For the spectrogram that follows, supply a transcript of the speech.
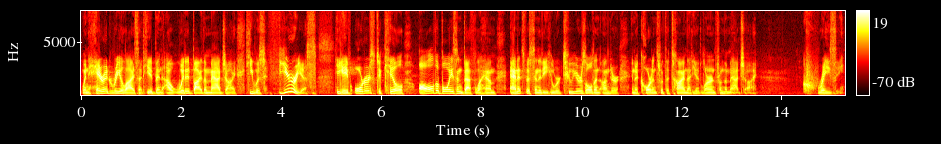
when Herod realized that he had been outwitted by the Magi, he was furious he gave orders to kill all the boys in Bethlehem and its vicinity who were two years old and under, in accordance with the time that he had learned from the Magi. Crazy.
